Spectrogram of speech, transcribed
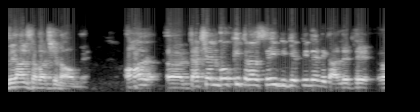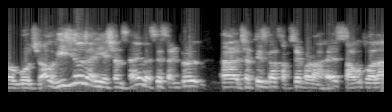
विधानसभा चुनाव में। और टच एंड गो की तरह से ही बीजेपी ने निकाले थे वो चुनाव। रीजनल वेरिएशन है, वैसे सेंट्रल छत्तीसगढ़ सबसे बड़ा है साउथ वाला।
